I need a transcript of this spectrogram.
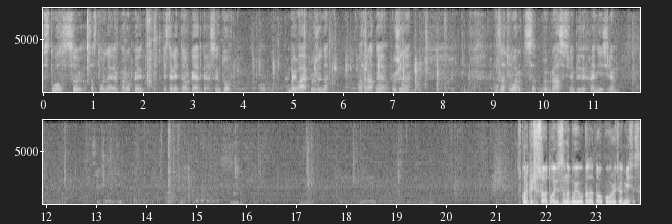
ствол с, со ствольной коробкой, пистолетная рукоятка с винтов, боевая пружина, квадратная пружина, затвор с выбрасывателем, предохранителем. Сколько часов отводится на боевую подготовку в роте в месяц?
